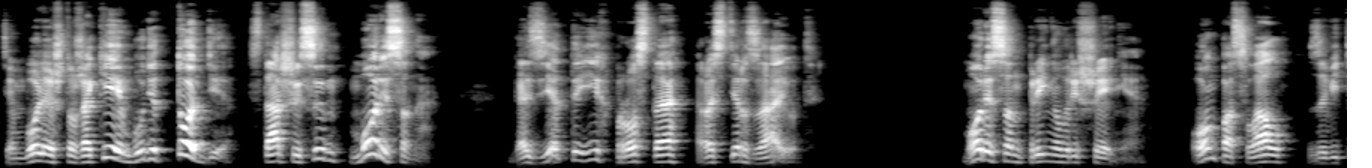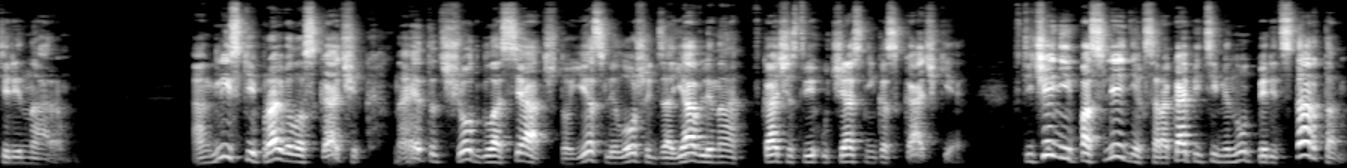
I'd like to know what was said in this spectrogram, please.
Тем более, что жокеем будет Тодди, старший сын Моррисона. газеты их просто растерзают. Моррисон принял решение. Он послал за ветеринаром. Английские правила скачек на этот счет гласят, что если лошадь заявлена в качестве участника скачки, в течение последних 45 минут перед стартом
